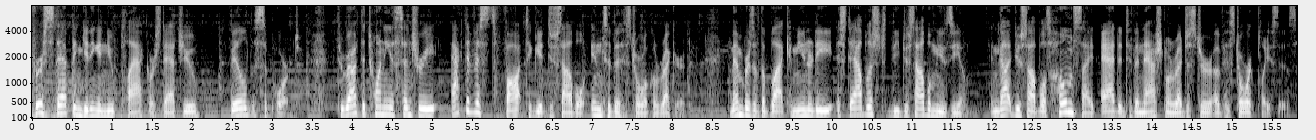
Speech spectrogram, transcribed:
First step in getting a new plaque or statue build support. Throughout the 20th century, activists fought to get DuSable into the historical record. Members of the black community established the DuSable Museum and got DuSable's home site added to the National Register of Historic Places.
